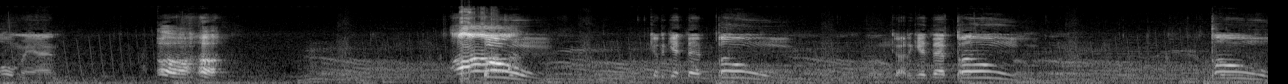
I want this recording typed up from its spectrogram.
Oh man. Oh. Oh. Boom! Gotta get that boom! Gotta get that boom! Boom!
